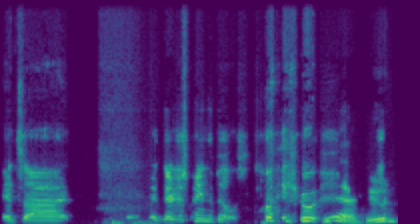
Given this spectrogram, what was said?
it's uh, they're just paying the bills. like, yeah, dude.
